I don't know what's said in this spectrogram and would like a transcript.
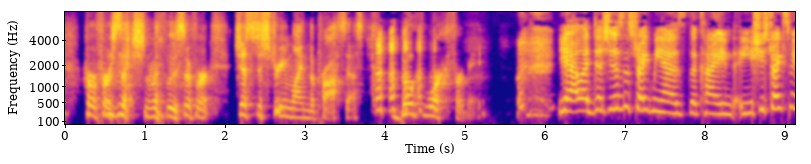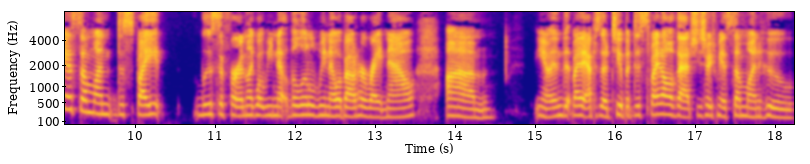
her 1st session with Lucifer just to streamline the process? Both work for me. Yeah she doesn't strike me as the kind she strikes me as someone despite lucifer and like what we know the little we know about her right now um you know in the, by episode two but despite all of that she strikes me as someone who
